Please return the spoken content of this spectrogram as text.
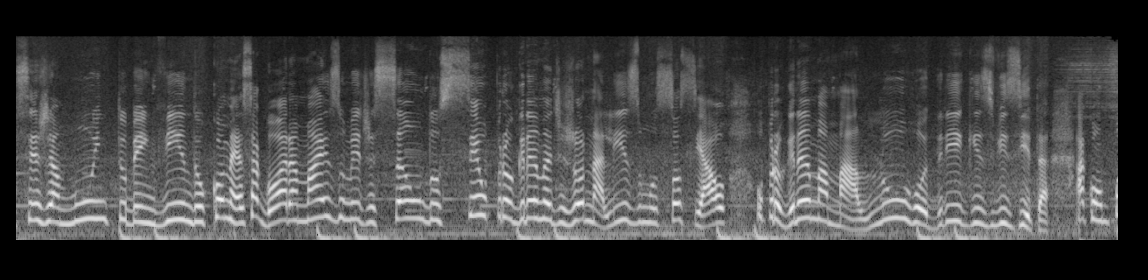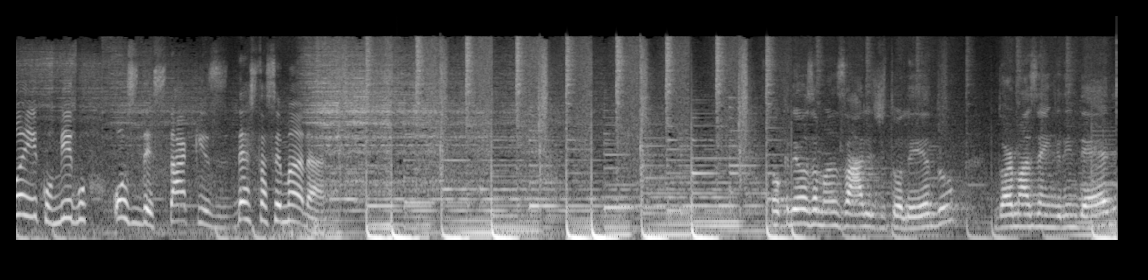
seja muito bem-vindo. Começa agora mais uma edição do seu programa de jornalismo social, o programa Malu Rodrigues Visita. Acompanhe comigo os destaques desta semana. Sou Creuza Manzali de Toledo, do Armazém Grindelli.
